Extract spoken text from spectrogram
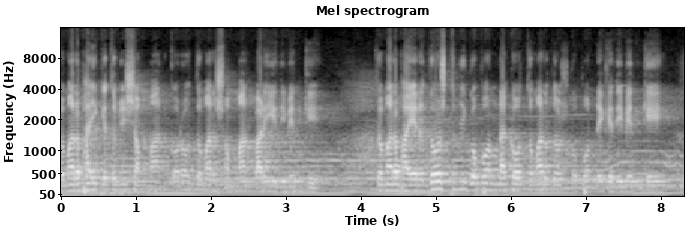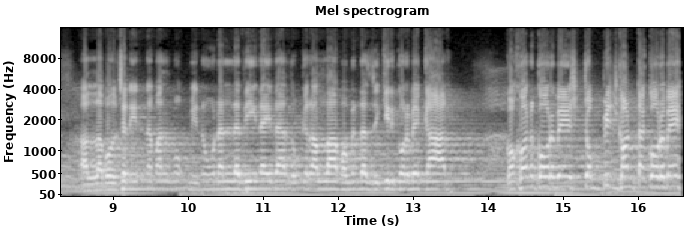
তোমার ভাইকে তুমি সম্মান করো, তোমার সম্মান বাড়িয়ে দিবেন কে? তোমার ভাইয়ের দোষ তুমি গোপন রাখো, তোমার দোষ গোপন রেখে দিবেন কে? আল্লাহ বলছেন, ইন্নামাল মুমিনুন আল্লাযীনা ইযা যুকিরা আল্লাহ মুমিনরা জিকির করবে কার? কখন করবে? চব্বিশ ঘণ্টা করবে?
